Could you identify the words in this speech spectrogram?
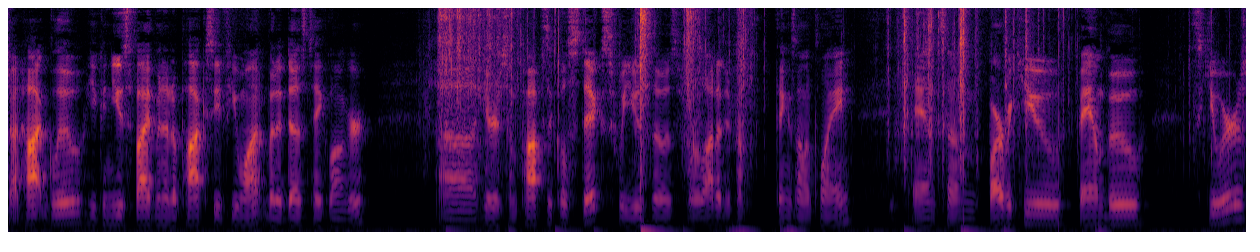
Got hot glue. You can use 5 minute epoxy if you want, but it does take longer. Uh, here's some popsicle sticks. We use those for a lot of different things on the plane. And some barbecue bamboo skewers.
